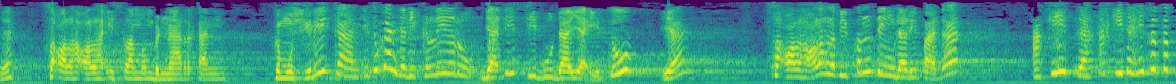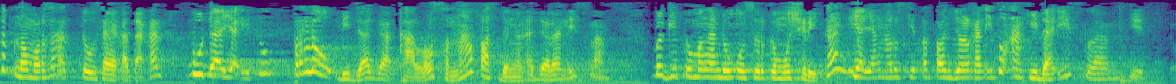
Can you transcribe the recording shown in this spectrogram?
ya seolah-olah Islam membenarkan kemusyrikan. Itu kan jadi keliru. Jadi si budaya itu ya seolah-olah lebih penting daripada akidah. Akidah itu tetap nomor satu saya katakan. Budaya itu perlu dijaga kalau senafas dengan ajaran Islam. Begitu mengandung unsur kemusyrikan ya yang harus kita tonjolkan itu akidah Islam gitu.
